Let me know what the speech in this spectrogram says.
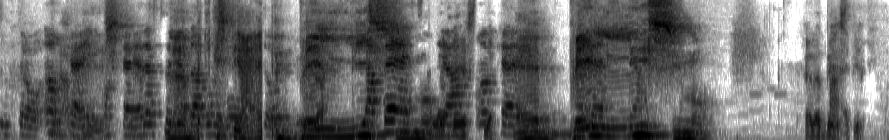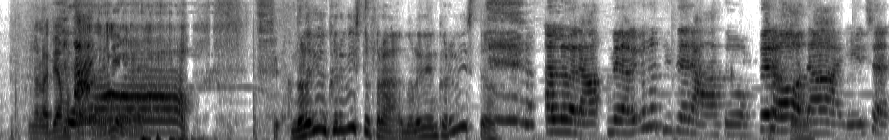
Sul trono. La Ok, ok, bestia. adesso vi ho La dato un bestia è voto. La bellissimo. La La bestia, bestia. ok. È bellissimo. È la bestia. Non l'abbiamo fatto vedere. Oh! Non l'avevi ancora visto, Fra? Non l'avevi ancora visto? Allora, me l'avevano titerato, però dai, cioè,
